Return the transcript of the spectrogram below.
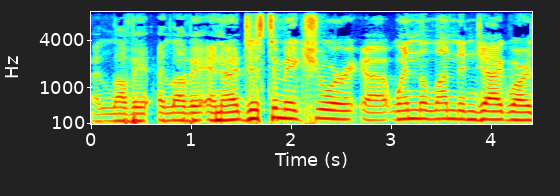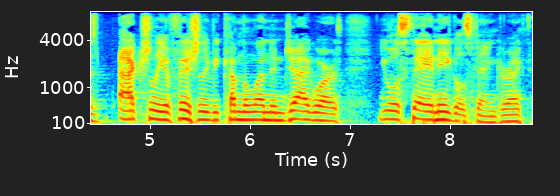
I love it. I love it. And uh, just to make sure, uh, when the London Jaguars actually officially become the London Jaguars, you will stay an Eagles fan, correct?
